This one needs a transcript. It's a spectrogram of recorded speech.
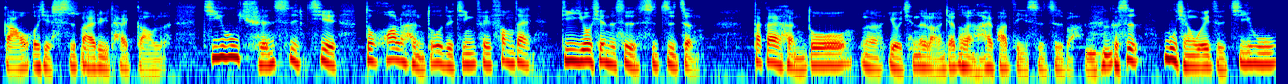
高，而且失败率太高了。几乎全世界都花了很多的经费放在第一优先的是是治症。大概很多呃有钱的老人家都很害怕自己失智吧。可是目前为止，几乎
